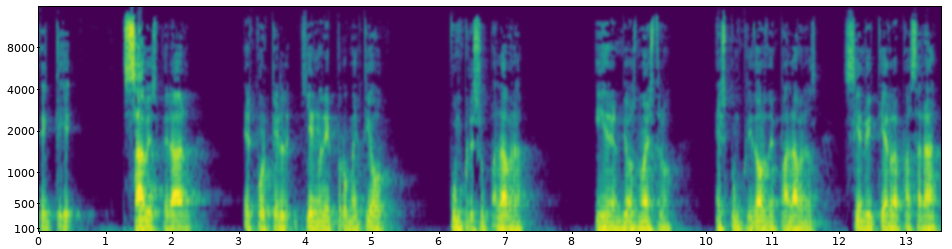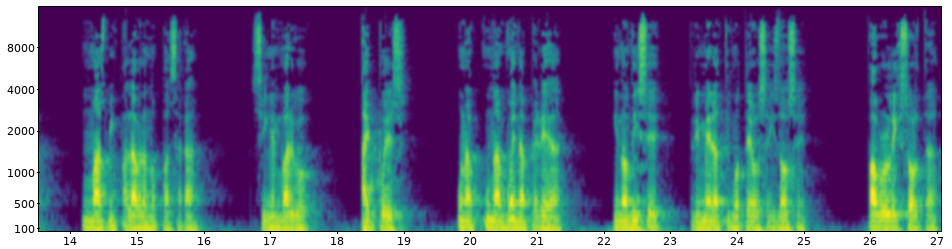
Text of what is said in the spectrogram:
El que sabe esperar es porque quien le prometió cumple su palabra y el Dios nuestro es cumplidor de palabras. Cielo y tierra pasará, mas mi palabra no pasará. Sin embargo, hay pues una, buena pelea. Y nos dice 1 Timoteo 6:12, Pablo le exhorta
